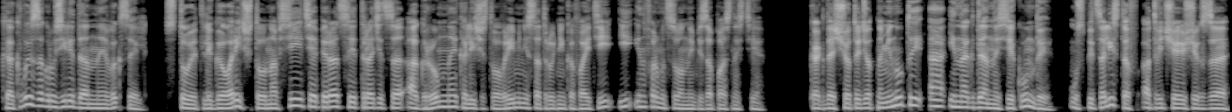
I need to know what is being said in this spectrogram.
как вы загрузили данные в Excel. Стоит ли говорить, что на все эти операции тратится огромное количество времени сотрудников IT и информационной безопасности? Когда счет идет на минуты, а иногда на секунды, у специалистов, отвечающих за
